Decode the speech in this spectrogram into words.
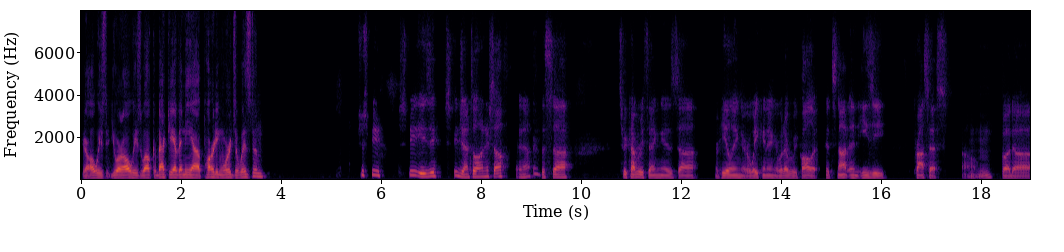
you're always you are always welcome back. Do you have any uh, parting words of wisdom? just be just be easy just be gentle on yourself you know this uh this recovery thing is uh or healing or awakening or whatever we call it it's not an easy process um, Mhm. but uh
